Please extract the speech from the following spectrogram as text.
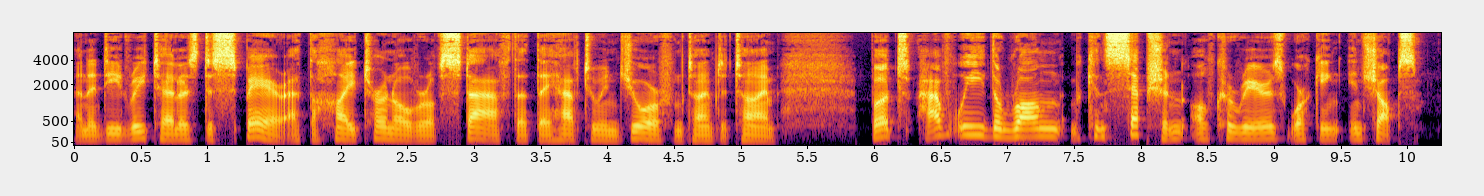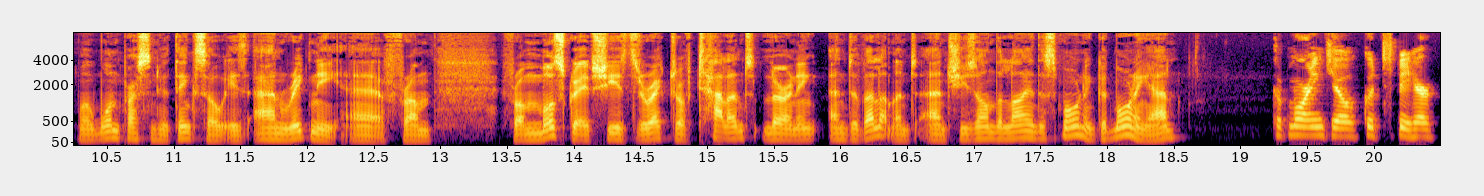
And indeed, retailers despair at the high turnover of staff that they have to endure from time to time. But have we the wrong conception of careers working in shops? Well, one person who thinks so is Anne Rigney uh, from from Musgrave. She is Director of Talent, Learning and Development, and she's on the line this morning. Good morning, Anne. Good morning, Joe. Good to be here.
